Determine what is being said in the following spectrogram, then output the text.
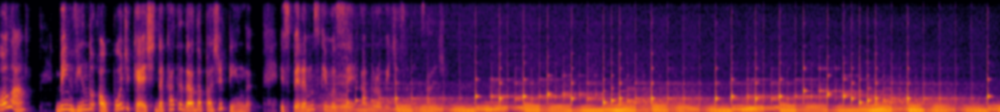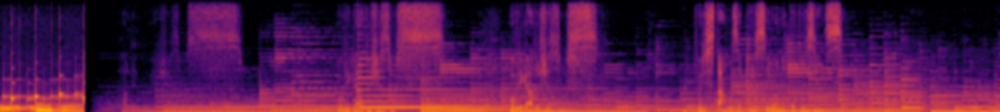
Olá, bem-vindo ao podcast da Catedral da Paz de Pinda. Esperamos que você aproveite essa mensagem. Aleluia, Jesus. Obrigado, Jesus. Obrigado, Jesus, por estarmos aqui, Senhor, na tua presença.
